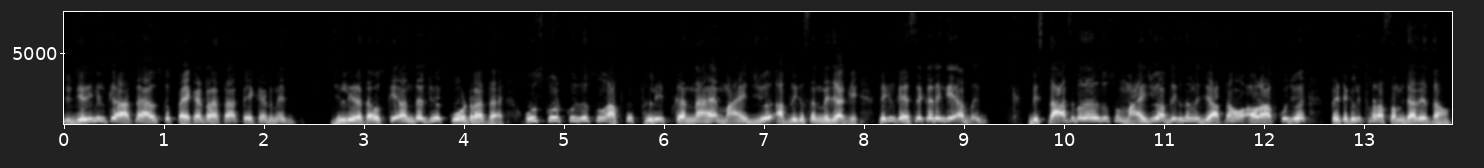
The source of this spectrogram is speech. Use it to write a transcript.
जो डेयरी मिल्क का आता है, उसका पैकेट रहता है, पैकेट में झिल्ली रहता है, उसके अंदर जो है कोड रहता है। उस कोड को दोस्तों आपको फ्लिप करना है माई जियो एप्लीकेशन में जाके। लेकिन कैसे करेंगे? अब विस्तार से बता दोस्तों माई जियो एप्लीकेशन में जाता हूँ और आपको जो है प्रैक्टिकली थोड़ा समझा देता हूँ,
